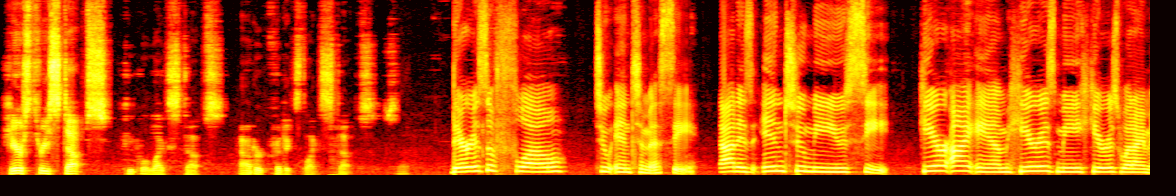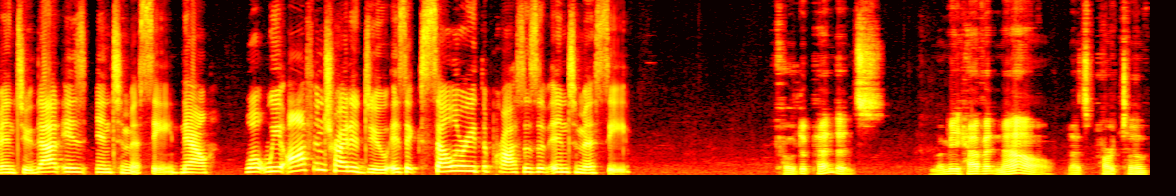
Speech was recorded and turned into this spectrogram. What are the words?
Here's three steps. People like steps. Outer critics like steps. So. There is a flow to intimacy. That is into me you see. Here I am, here is me, here is what I'm into. That is intimacy. Now, what we often try to do is accelerate the process of intimacy. Codependence. Let me have it now. That's part of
